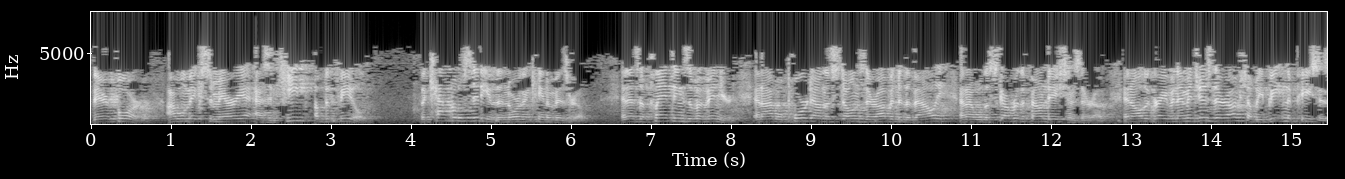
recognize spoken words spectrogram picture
Therefore, I will make Samaria as an heap of the field, the capital city of the northern kingdom of Israel and as the plantings of a vineyard. And I will pour down the stones thereof into the valley, and I will discover the foundations thereof. And all the graven images thereof shall be beaten to pieces,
